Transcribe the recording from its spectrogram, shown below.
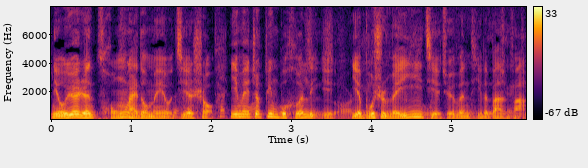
纽约人从来都没有接受，因为这并不合理，也不是唯一解决问题的办法，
